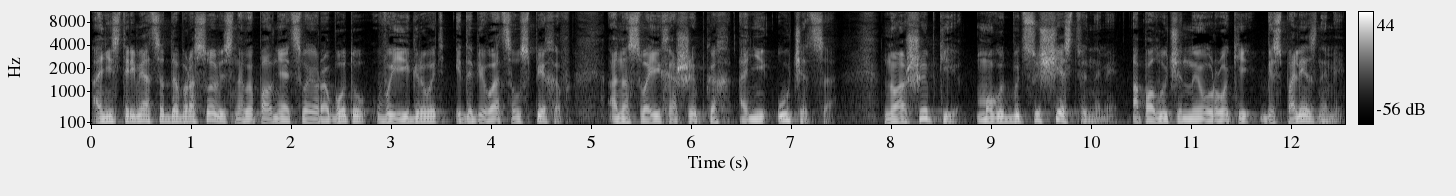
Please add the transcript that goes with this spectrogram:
Они стремятся добросовестно выполнять свою работу, выигрывать и добиваться успехов, а на своих ошибках они учатся. Но ошибки могут быть существенными, а полученные уроки – бесполезными.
